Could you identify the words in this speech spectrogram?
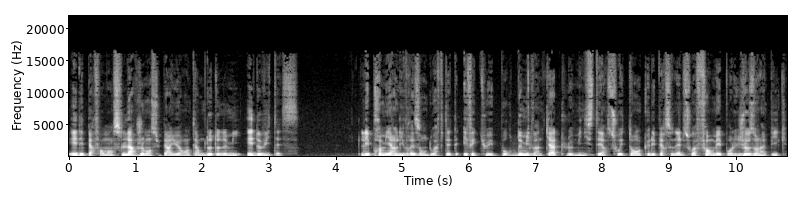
et des performances largement supérieures en termes d'autonomie et de vitesse. Les premières livraisons doivent être effectuées pour 2024, le ministère souhaitant que les personnels soient formés pour les Jeux olympiques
